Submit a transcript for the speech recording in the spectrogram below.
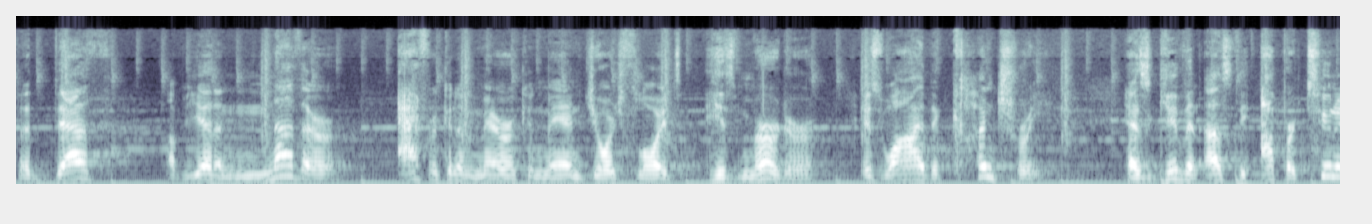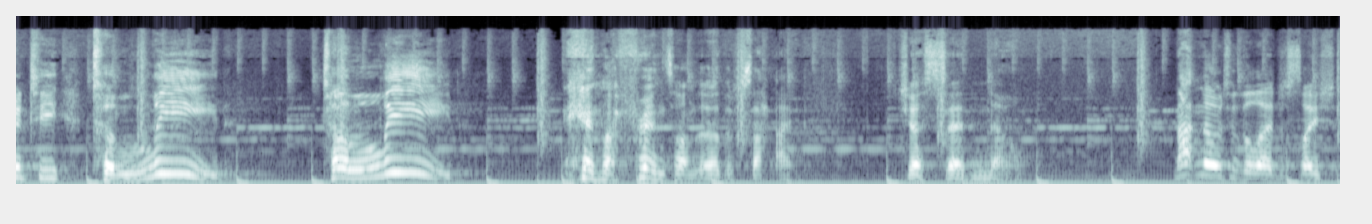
the death of yet another African American man, George Floyd's his murder is why the country has given us the opportunity to lead, to lead. And my friends on the other side just said no. Not no to the legislation,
